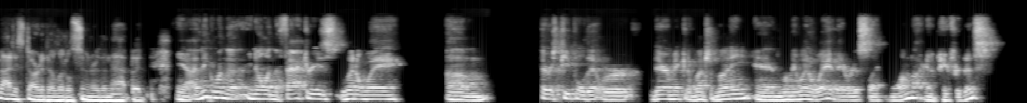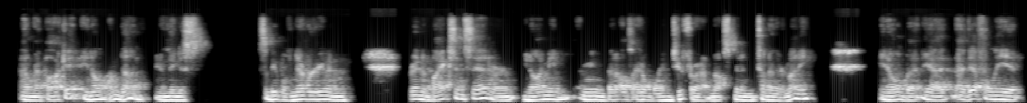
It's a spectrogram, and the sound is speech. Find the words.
Might have started a little sooner than that, but yeah, I think when the you know when the factories went away, um, there was people that were there making a bunch of money, and when they went away, they were just like, "Well, I'm not going to pay for this out of my pocket. You know, I'm done." And they just some people have never even ridden a bike since then, or you know, I mean, I mean, but also I don't blame them too for not spending a ton of their money, you know. But yeah, I definitely it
